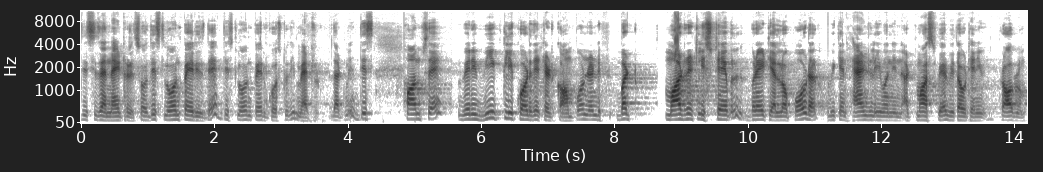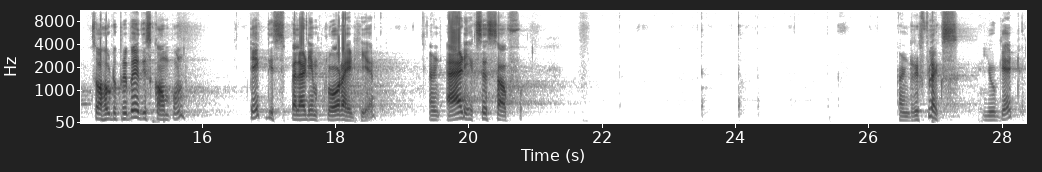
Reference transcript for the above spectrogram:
this is a nitrile. So, this lone pair is there this lone pair goes to the metal that means this forms a very weakly coordinated compound and if, but moderately stable bright yellow powder we can handle even in atmosphere without any problem. So, how to prepare this compound? Take this palladium chloride here and add excess of and reflux you get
